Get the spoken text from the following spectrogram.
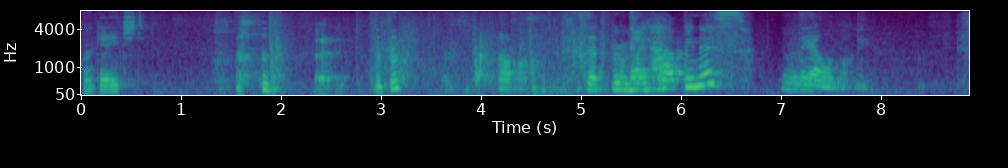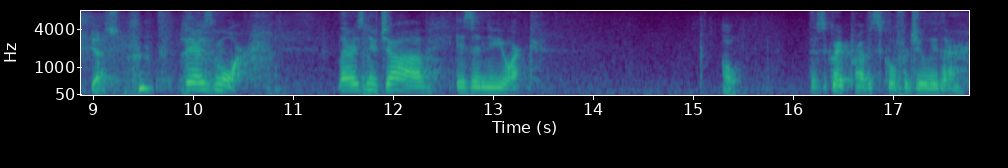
We're engaged. Aw. Is that for my happiness or the alimony? Yes. There's more. Larry's new job is in New York. Oh. There's a great private school for Julie there.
